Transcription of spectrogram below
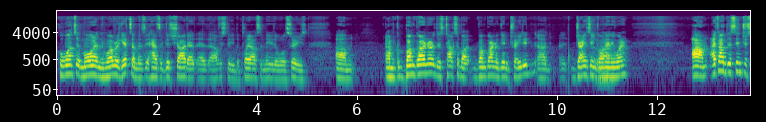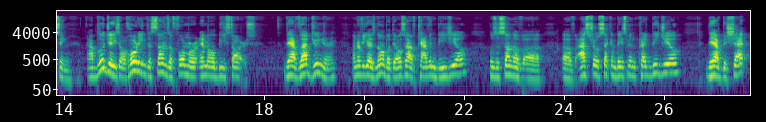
Who wants it more, and whoever gets them is has a good shot at, at obviously the playoffs and maybe the World Series. Um, um, Bumgarner. This talks about Bumgarner getting traded. Uh, Giants ain't going Wow. anywhere. Um, I found this interesting. Uh, Blue Jays are hoarding the sons of former MLB stars. They have Vlad Jr. I don't know if you guys know, but they also have Cavan Biggio, who's the son of uh, of Astro second baseman Craig Biggio. They have Bichette,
